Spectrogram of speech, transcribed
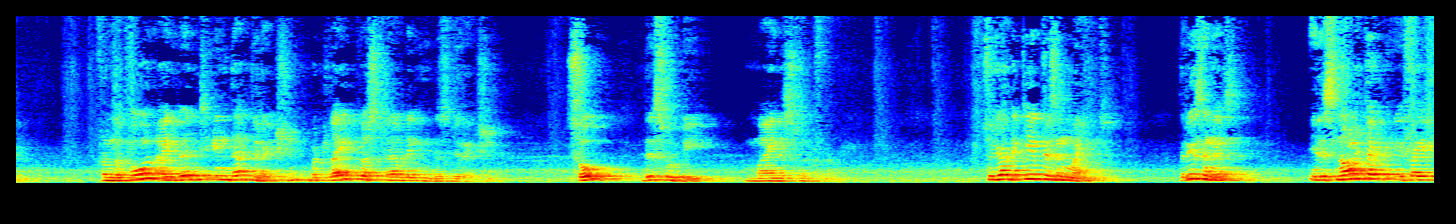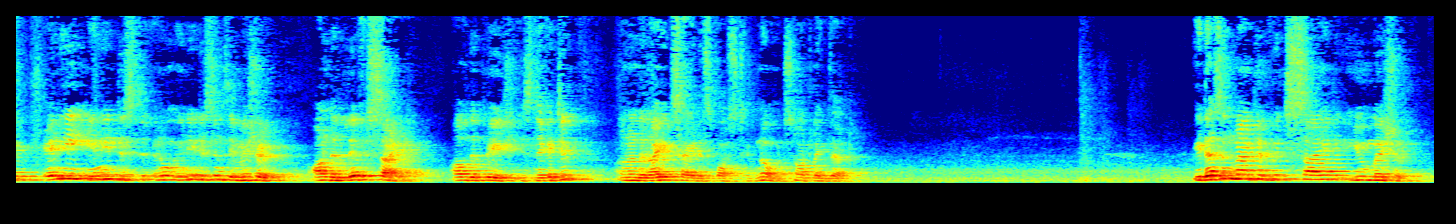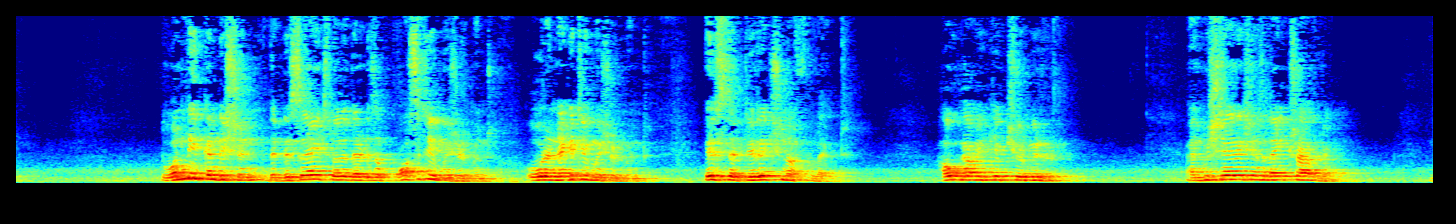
from the pole I went in that direction, but light was traveling in this direction. So this would be minus 1 for me. So you have to keep this in mind. The reason is, it is not that if I any any distance you know any distance I measure on the left side of the page is negative and on the right side is positive. No, it's not like that. It doesn't matter which side you measure. The only condition that decides whether that is a positive measurement or a negative measurement is the direction of light. How have you kept your mirror? And which direction is light traveling?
